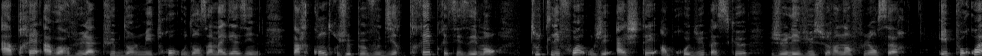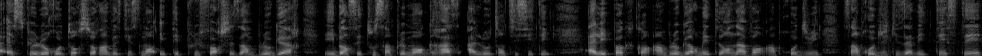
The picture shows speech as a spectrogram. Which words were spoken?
après avoir vu la pub dans le métro ou dans un magazine. Par contre, je peux vous dire très précisément toutes les fois où j'ai acheté un produit parce que je l'ai vu sur un influenceur. Et pourquoi est-ce que le retour sur investissement était plus fort chez un blogueur? Eh bien, c'est tout simplement grâce à l'authenticité. À l'époque, quand un blogueur mettait en avant un produit, c'est un produit qu'ils avaient testé,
